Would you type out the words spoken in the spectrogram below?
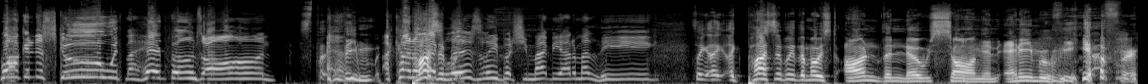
Walking to school with my headphones on. The, I kind of like possibly- Leslie, but she might be out of my league. It's like, like like possibly the most on the nose song in any movie ever.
